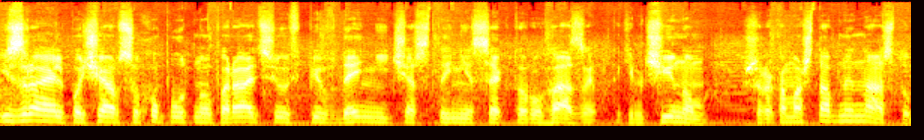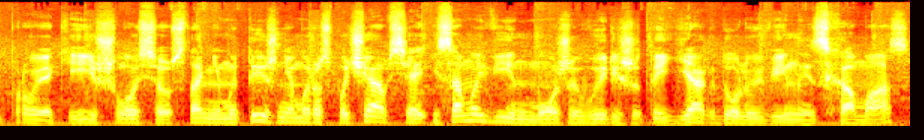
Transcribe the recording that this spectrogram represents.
Ізраїль почав сухопутну операцію в південній частині сектору Гази. Таким чином, широкомасштабний наступ, про який йшлося останніми тижнями, розпочався, і саме він може вирішити як долю війни з Хамас,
